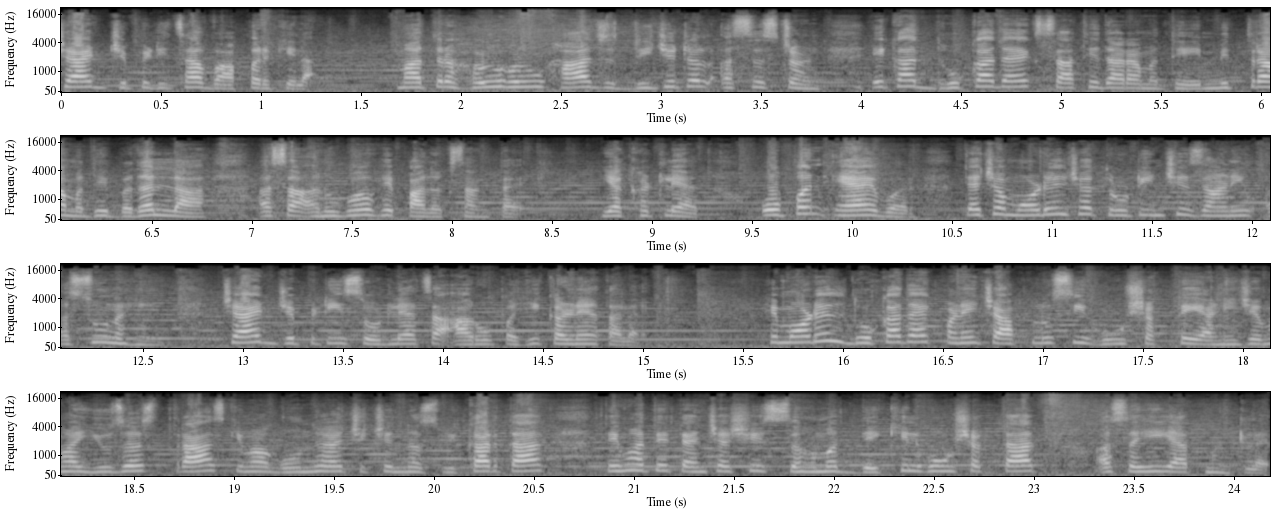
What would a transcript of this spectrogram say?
चॅट जीपीटीचा वापर केला. मात्र हळूहळू हाच डिजिटल असिस्टंट एका धोकादायक साथीदारामध्ये मित्रामध्ये बदलला असा अनुभव हे पालक सांगतायत. या खटल्यात ओपन एआयवर त्याच्या मॉडेलच्या त्रुटींची जाणीव असूनही चॅट जीपीटी सोडल्याचा आरोपही करण्यात आलाय. हे मॉडेल धोकादायकपणे चापलूसी होऊ शकते आणि जेव्हा युजर्स त्रास किंवा गोंधळाची चिन्ह स्वीकारतात तेव्हा ते त्यांच्याशी सहमत देखील होऊ शकतात असंही यात म्हटलंय.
